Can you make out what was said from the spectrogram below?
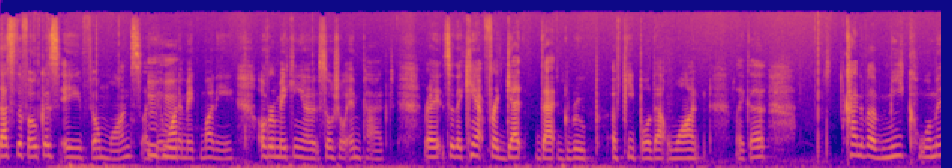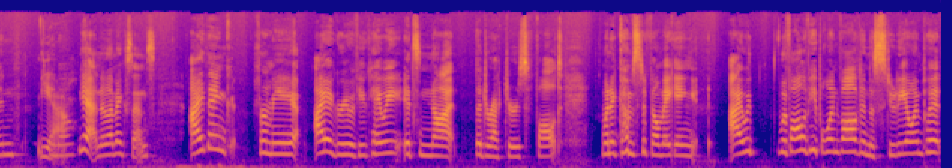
that's the focus a film wants like they Mhm. want to make money over making a social impact right so they can't forget that group of people that want like a kind of a meek woman you Yeah. know? Yeah, no, that makes sense. I think for me, I agree with you, Kaylee. It's not the director's fault. When it comes to filmmaking, I would, with all the people involved in the studio input,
